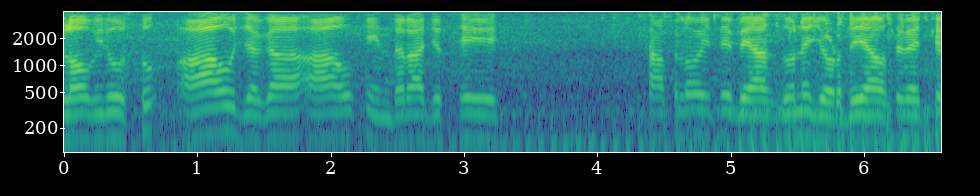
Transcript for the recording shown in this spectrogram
ਲਓ ਵੀ ਦੋਸਤੋ ਆ ਉਹ ਜਗ੍ਹਾ ਆ ਉਹ ਕੇਂਦਰ ਆ ਜਿੱਥੇ ਸਤਲੁਜ ਤੇ ਬਿਆਸ ਦੋਨੇ ਜੁੜਦੇ ਆ ਉਸ ਵਿੱਚ।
